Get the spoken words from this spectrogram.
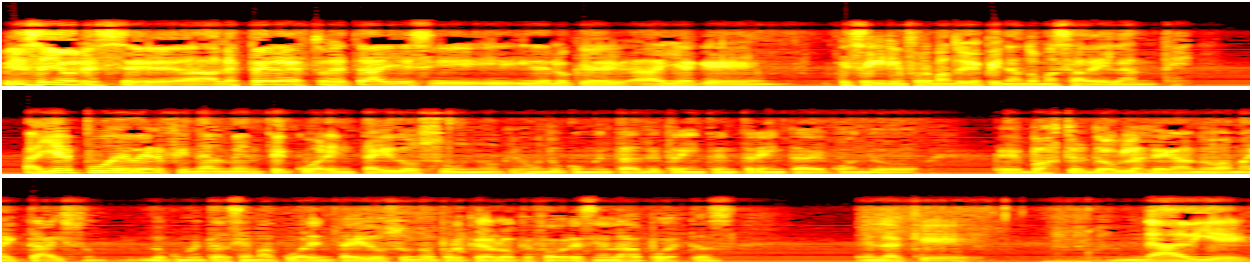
Bien, señores, eh, a la espera de estos detalles y, de lo que haya que, seguir informando y opinando más adelante. Ayer pude ver finalmente 42-1, que es un documental de 30 en 30 de cuando eh, Buster Douglas le ganó a Mike Tyson. El documental se llama 42-1 porque era lo que favorecían las apuestas, en la que nadie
